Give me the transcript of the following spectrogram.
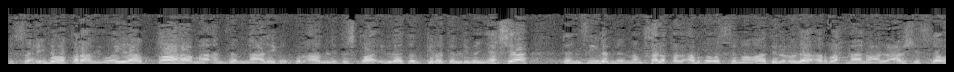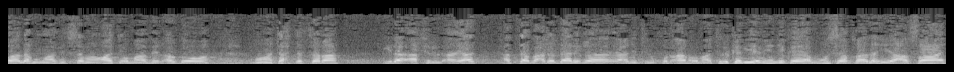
بالصحيفة وقرأ فيه والى طه ما أنزلنا عليك القرآن لتشقى إلا تذكرة لمن يخشى. تنزيلا ممن خلق الأرض والسماوات العلى الرحمن على العرش استوى له ما في السماوات وما في الأرض وما تحت الثرى. إلى آخر الآيات حتى بعد ذلك يعني في القرآن وما تلك بيمينك يا موسى؟ قال هي عصاي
